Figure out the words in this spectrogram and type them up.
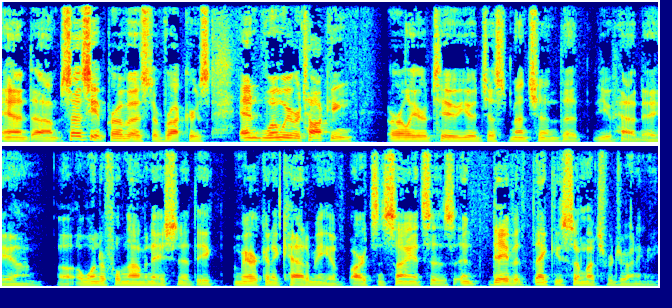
and um, associate provost of Rutgers. And when we were talking earlier, too, you had just mentioned that you had a, um, a wonderful nomination at the American Academy of Arts and Sciences. And David, thank you so much for joining me.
